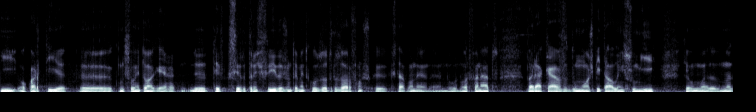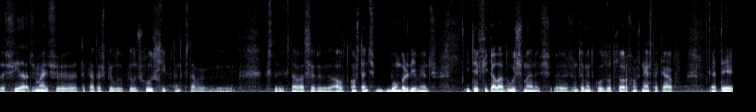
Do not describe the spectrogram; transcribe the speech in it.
e ao quarto dia uh, começou então a guerra. Uh, teve que ser transferida, juntamente com os outros órfãos que, que estavam no, no, orfanato, para a cave de um hospital em Sumi, que é uma, uma das cidades mais uh, atacadas pelo, pelos russos e, portanto, que estava, que estava a ser alvo de constantes bombardeamentos. E teve que ficar lá duas semanas, juntamente com os outros órfãos, nesta cave, até,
